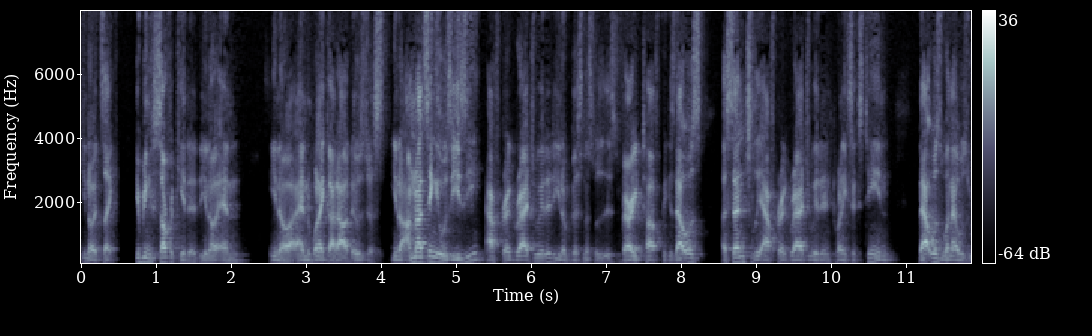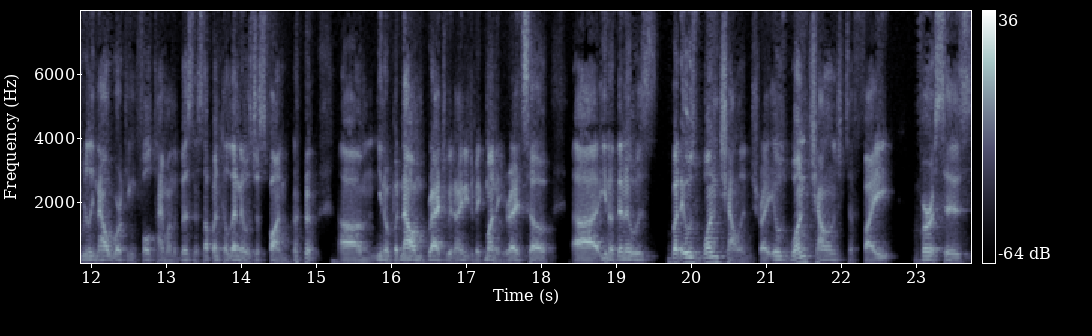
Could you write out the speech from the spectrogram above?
you know, it's like you're being suffocated, you know, and you know, and when I got out, it was just you know, I'm not saying it was easy after I graduated. You know, business was is very tough because that was essentially after I graduated in 2016. That was when I was really now working full time on the business. Up until then, it was just fun, um, you know. But now I'm graduating, I need to make money, right? So uh, you know, then it was, but it was one challenge, right? It was one challenge to fight versus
